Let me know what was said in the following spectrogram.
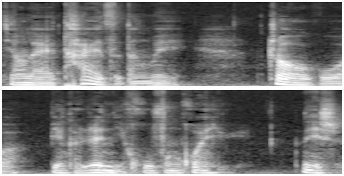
将来太子登位，赵国便可任你呼风唤雨。那时，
